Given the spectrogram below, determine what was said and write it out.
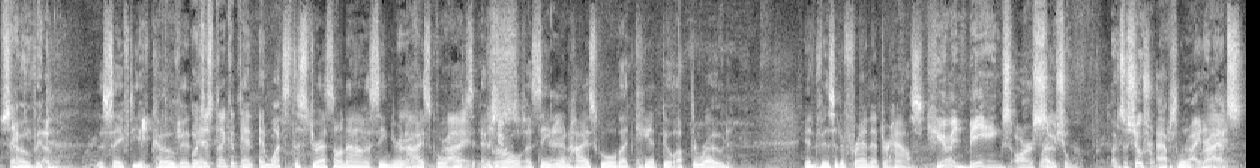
Safety of COVID, the safety of COVID. Well, and, just think of the- and and what's the stress on that a senior in high school? Right. A, a girl, a senior in high school that can't go up the road and visit a friend at their house. Human beings are social. It's a social. being, Absolutely. right. Right. that's-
